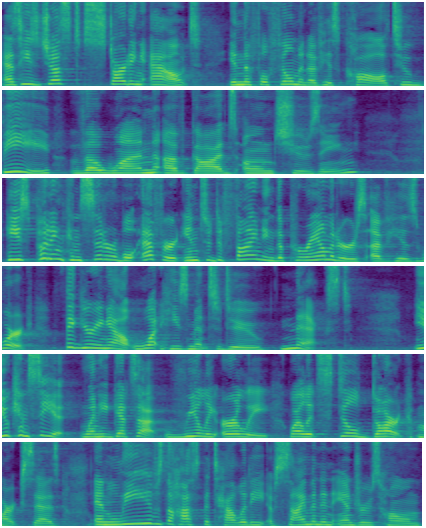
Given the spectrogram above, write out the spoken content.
As he's just starting out, in the fulfillment of his call to be the one of God's own choosing. He's putting considerable effort into defining the parameters of his work, figuring out what he's meant to do next. You can see it when he gets up really early while it's still dark, Mark says, and leaves the hospitality of Simon and Andrew's home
